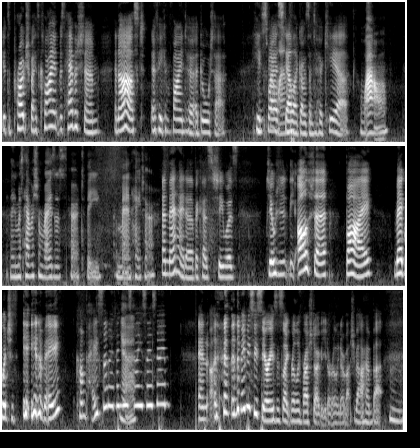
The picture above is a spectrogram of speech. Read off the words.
gets approached by his client, Miss Havisham, and asked if he can find her a daughter. Hence why. Estella goes into her care. Wow. Then Miss Havisham raises her to be a man hater. And Manhater because she was jilted at the altar by Magwitch's enemy, Compeyson, I think is how you say his name. And in the BBC series, it's like really brushed over. You don't really know much about him, but Hmm.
